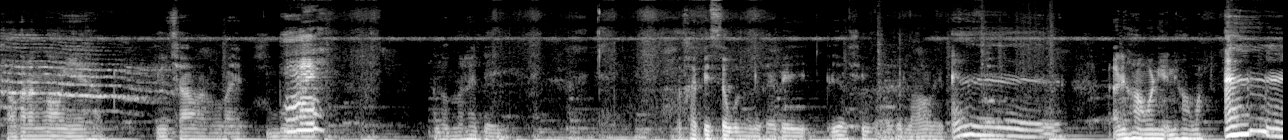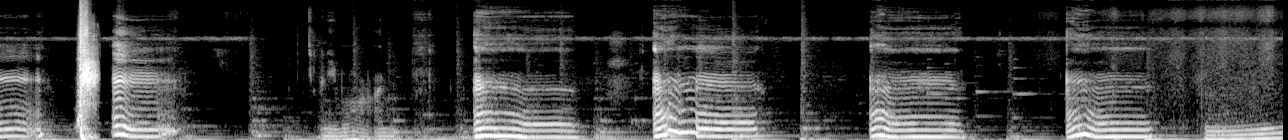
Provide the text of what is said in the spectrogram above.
เขากำลังงองเงี้ยครับตื่นเช้ามาไปบูอารมณ์ไม่ให้ดี ไม่เคยไปซูนหรือเคยไปเรียกชื่อเขาจะร้องเลยเอออันนี้ห้องวันนี้อันนี้ห้องวะเออเอออันนี้บ่ห้องอันนี้เออเออเออเอออืม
